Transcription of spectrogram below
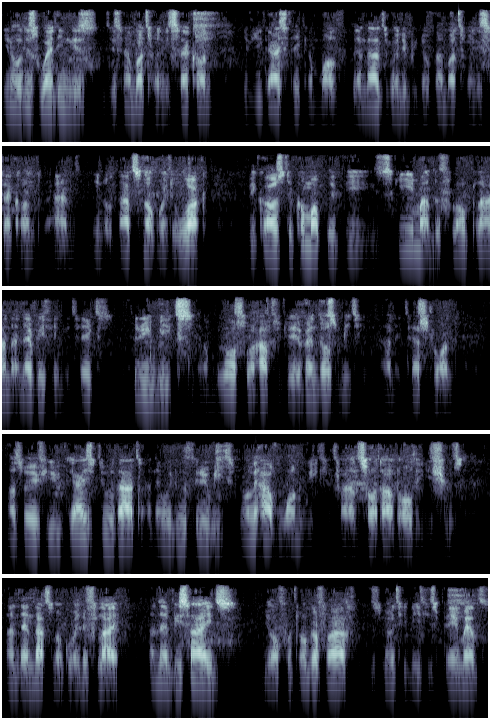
you know, this wedding is December 22nd. If you guys take a month, then that's going to be November 22nd. And, you know, that's not going to work because to come up with the scheme and the floor plan and everything, it takes three weeks. And we also have to do a vendors meeting and a test run. And so if you guys do that and then we do three weeks, we only have one week to try and sort out all the issues. And then that's not going to fly. And then besides, your photographer is going to need his payments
